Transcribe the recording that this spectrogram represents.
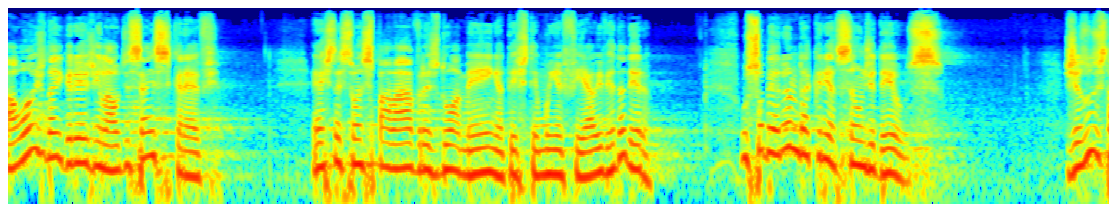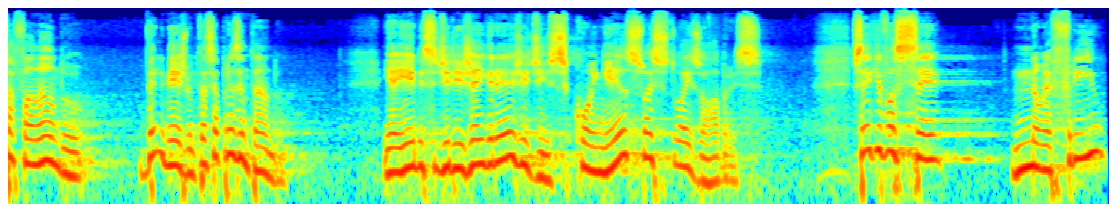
ao anjo da igreja em Laodiceia escreve: Estas são as palavras do Amém, a testemunha fiel e verdadeira. O soberano da criação de Deus. Jesus está falando dele mesmo, ele está se apresentando. E aí ele se dirige à igreja e diz: Conheço as tuas obras. Sei que você não é frio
